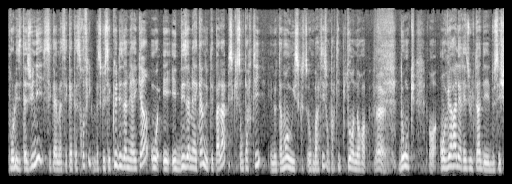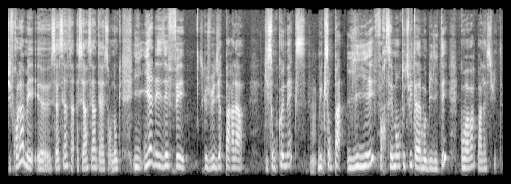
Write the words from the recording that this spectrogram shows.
pour les États-Unis, c'est quand même assez catastrophique parce que c'est que des Américains et, des Américains n'étaient pas là puisqu'ils sont partis et notamment où ils sont partis, ils sont partis plutôt en Europe. Donc on verra les résultats de ces chiffres-là, mais euh, c'est assez, assez, intéressant. Donc il y, a des effets. Ce que je veux dire par là, qui sont connexes, mm, mais mm. qui ne sont pas liés forcément tout de suite à la mobilité, qu'on va voir par la suite.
